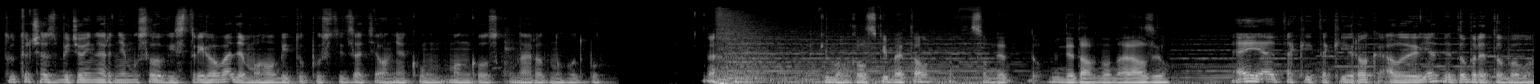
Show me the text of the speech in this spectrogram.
Túto časť by Joiner nemusel vystrihovať a mohol by tu pustiť zatiaľ nejakú mongolskú národnú hudbu. Taký mongolský metal som ne, nedávno narazil. Hej, taký, taký rok, ale riadne dobre to bolo.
